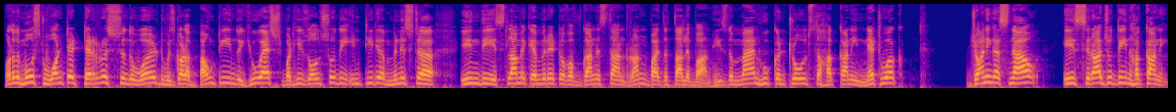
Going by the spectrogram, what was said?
one of the most wanted terrorists in the world who's got a bounty in the US, but he's also the interior minister in the Islamic Emirate of Afghanistan run by the Taliban. He's the man who controls the Haqqani network. Joining us now is Sirajuddin Haqqani.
